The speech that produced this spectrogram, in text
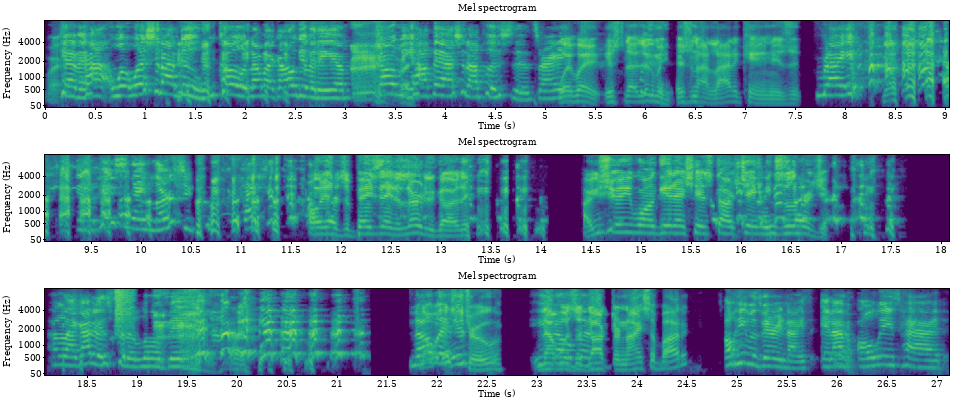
Right. Kevin, how, what, what should I do? We cold. And I'm like, I don't give a damn. Tell me, how fast should I push this? Right? Wait, wait. It's not look at me. It's not lidocaine, is it? Right. and the patient ain't allergic. Oh yeah, it's a patient ain't allergic, they? Are you sure you want to get that shit start shaking? He's allergic. I'm like, I just put a little bit. no, no, but it's it's true. Now, know, was the doctor nice about it? Oh, he was very nice. And Yeah. I've always had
